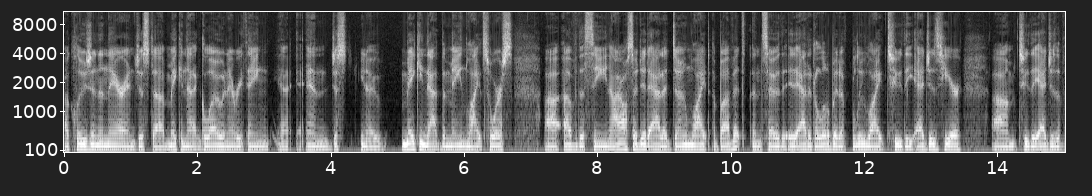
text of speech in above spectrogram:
occlusion in there, and just uh, making that glow and everything, uh, and just you know making that the main light source uh, of the scene. I also did add a dome light above it, and so it added a little bit of blue light to the edges here. Um, to the edges of,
